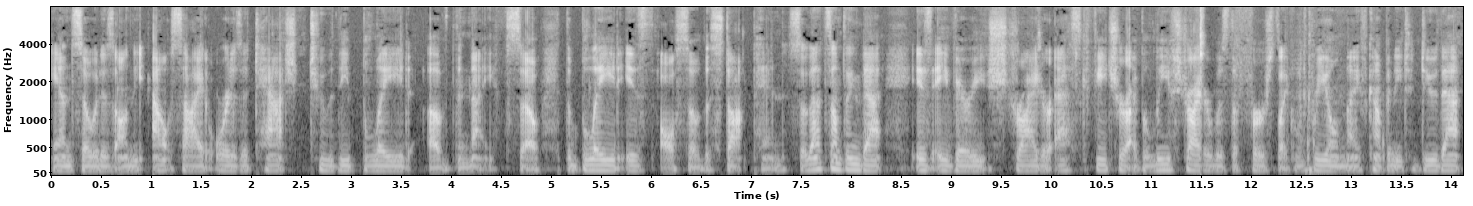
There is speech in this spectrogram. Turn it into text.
and so it is on the outside or it is attached to the blade of the knife. So the blade is also the stop pin. So that's something that is a very strider-esque feature. I believe strider was the first like real knife company to do that.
